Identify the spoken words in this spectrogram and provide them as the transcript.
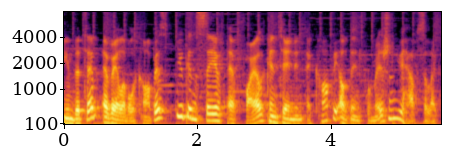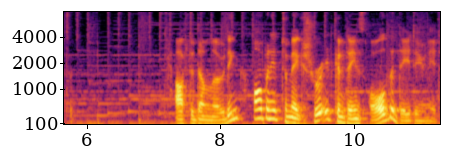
In the tab Available copies, you can save a file containing a copy of the information you have selected. After downloading, open it to make sure it contains all the data you need.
